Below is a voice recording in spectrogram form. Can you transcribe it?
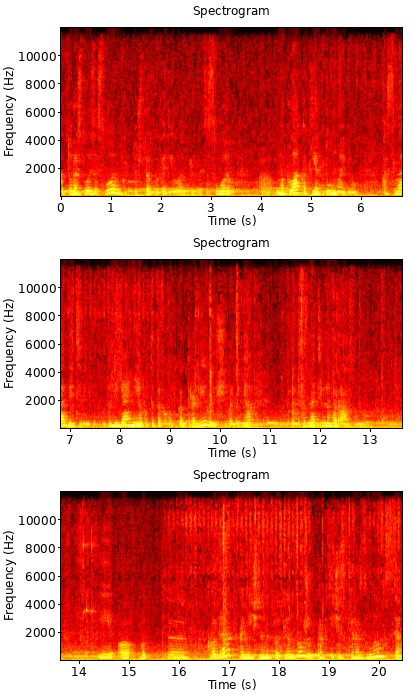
которая слой за слоем, вот то, что я говорила, за слоем а, могла, как я думаю, ослабить влияние вот этого вот контролирующего меня сознательного разума. И э, вот э, квадрат в конечном итоге, он тоже практически размылся,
